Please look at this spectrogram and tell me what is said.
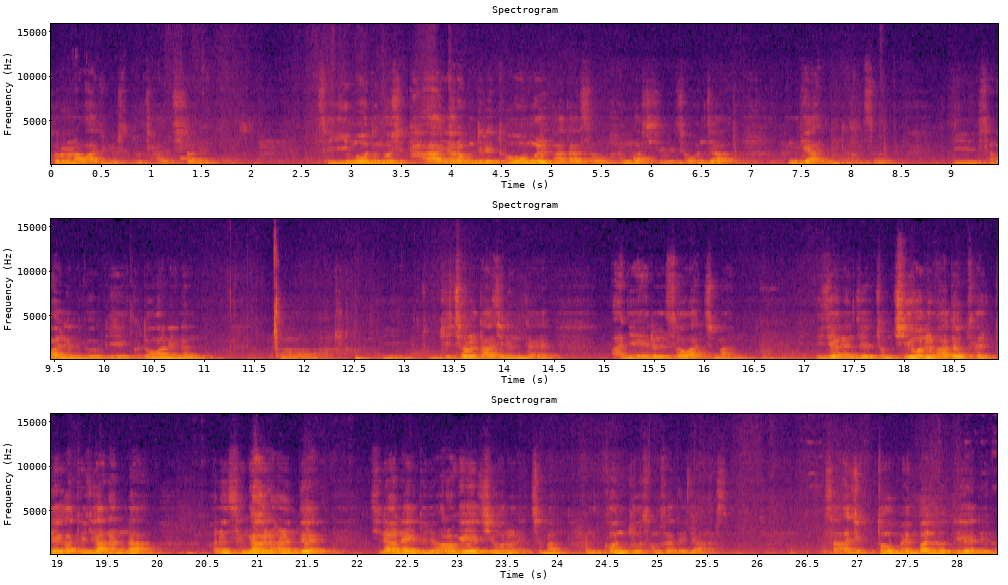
코로나 와중에서도 잘 치러냈고 그래서 이 모든 것이 다 여러분들의 도움을 받아서 한 것이 저 혼자 한 게 아닙니다. 그래서 이 생활연극이 그동안에는 어, 기초를 다지는데 많이 애를 써왔지만 이제는 이제 좀 지원을 받아도 될 때가 되지 않았나 하는 생각을 하는데 지난해에도 여러 개의 지원을 했지만 한 건도 성사되지 않았습니다. 그래서 아직도 맨발로 뛰어야 되는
